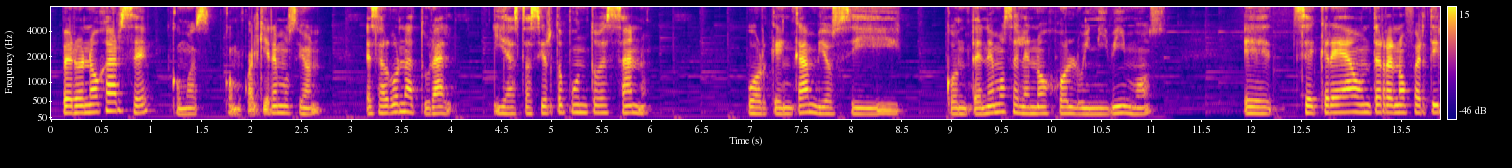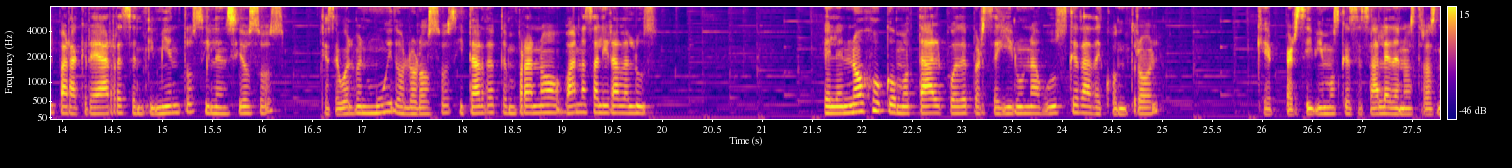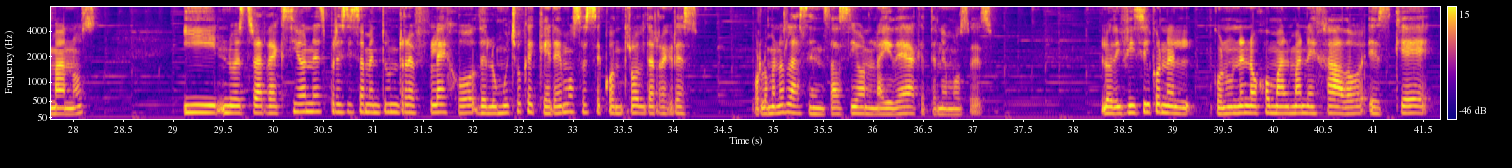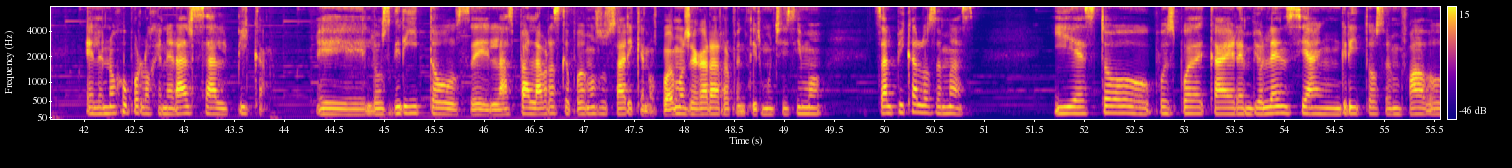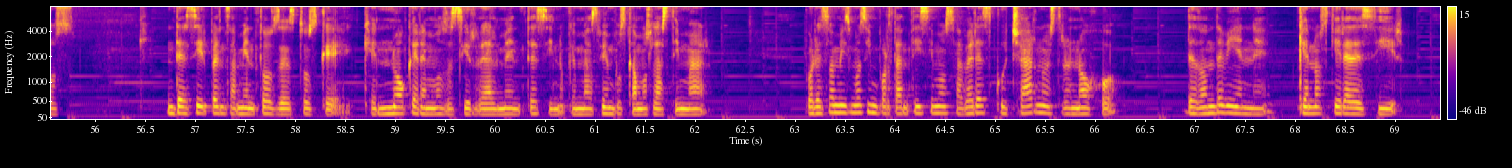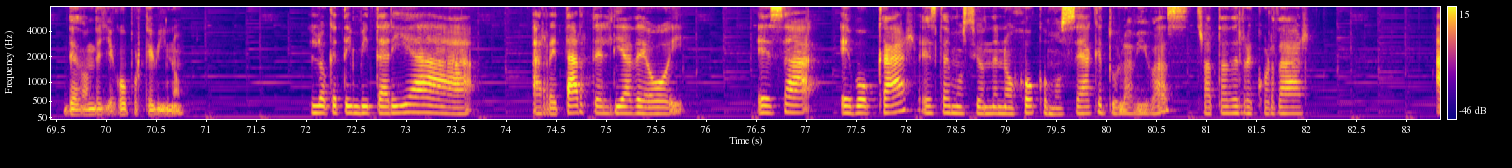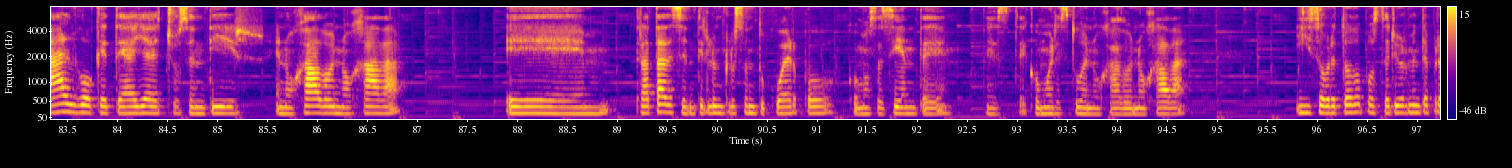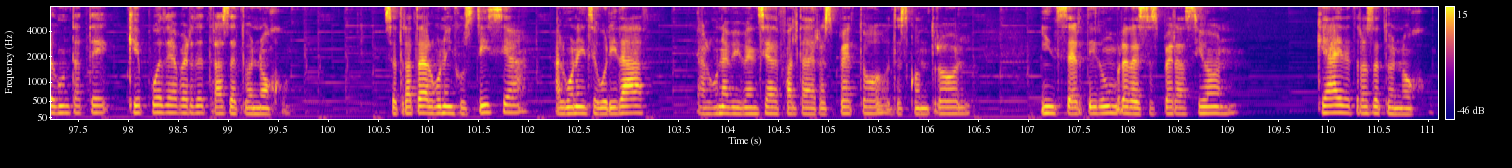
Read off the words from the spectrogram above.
Pero enojarse, como, es, como cualquier emoción, es algo natural y hasta cierto punto es sano. Porque en cambio, si contenemos el enojo, lo inhibimos, eh, se crea un terreno fértil para crear resentimientos silenciosos que se vuelven muy dolorosos y tarde o temprano van a salir a la luz. El enojo como tal puede perseguir una búsqueda de control que percibimos que se sale de nuestras manos y nuestra reacción es precisamente un reflejo de lo mucho que queremos ese control de regreso, por lo menos la sensación, la idea que tenemos de eso. Lo difícil con, el, con un enojo mal manejado es que el enojo por lo general salpica. Eh, los gritos, eh, las palabras que podemos usar y que nos podemos llegar a arrepentir muchísimo, salpica a los demás. Y esto pues puede caer en violencia, en gritos, enfados, decir pensamientos de estos que, no queremos decir realmente, sino que más bien buscamos lastimar. Por eso mismo es importantísimo saber escuchar nuestro enojo, de dónde viene, qué nos quiere decir, de dónde llegó, por qué vino. Lo que te invitaría a retarte el día de hoy es a evocar esta emoción de enojo como sea que tú la vivas. Trata de recordar algo que te haya hecho sentir enojado, enojada. Em, trata de sentirlo incluso en tu cuerpo, cómo se siente, este, cómo eres tú enojado, enojada. Y sobre todo posteriormente pregúntate qué puede haber detrás de tu enojo. Se trata de alguna injusticia, alguna inseguridad, alguna vivencia de falta de respeto, descontrol, incertidumbre, desesperación. ¿Qué hay detrás de tu enojo?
